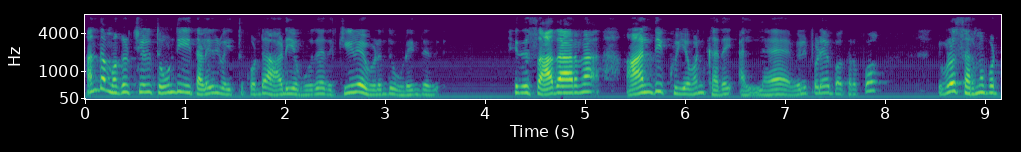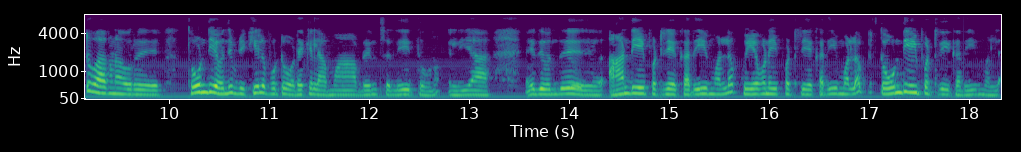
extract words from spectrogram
அந்த மகிழ்ச்சியில் தோண்டியை தலையில் வைத்துக்கொண்டு ஆடிய போது அது கீழே விழுந்து உடைந்தது. இது சாதாரண ஆண்டி குயவன் கதை அல்ல. வெளிப்படையாக பார்க்குறப்போ இவ்வளோ சிரமப்பட்டு வாங்கின ஒரு தோண்டியை வந்து இப்படி கீழே போட்டு உடைக்கலாமா அப்படின்னு சொல்லி தோணும் இல்லையா? இது வந்து ஆண்டியை பற்றிய கதையும் அல்ல குயவனை பற்றிய கதையும் அல்ல தோண்டியை பற்றிய கதையும் அல்ல.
